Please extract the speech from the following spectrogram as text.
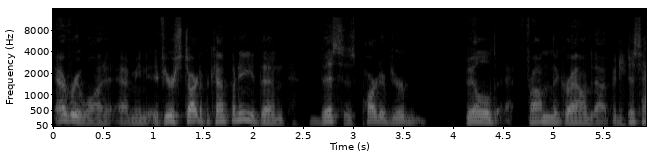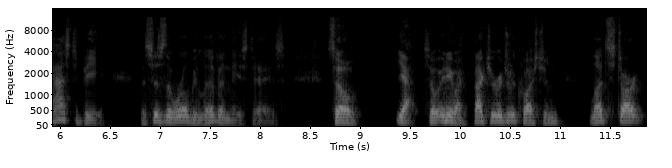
everyone. I mean, if you're starting a company, then this is part of your build from the ground up. It just has to be. This is the world we live in these days. So, yeah. So, anyway, back to your original question. Let's start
